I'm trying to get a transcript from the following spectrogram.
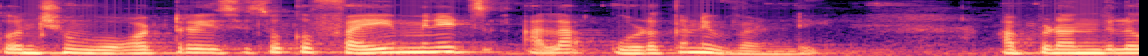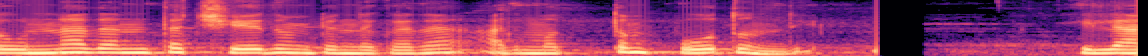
కొంచెం వాటర్ వేసేసి ఒక ఫైవ్ మినిట్స్ అలా ఉడకనివ్వండి. అప్పుడు అందులో ఉన్నదంతా చేదు ఉంటుంది కదా అది మొత్తం పోతుంది. ఇలా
